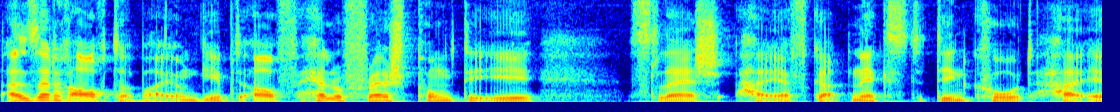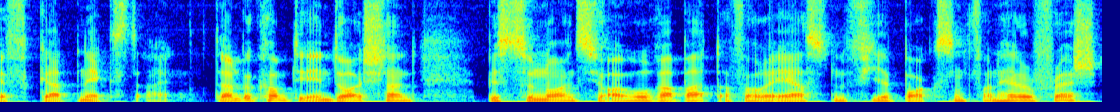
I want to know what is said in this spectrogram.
Also seid doch auch dabei und gebt auf hellofresh.de slash hfgutnext den Code hfgutnext ein. Dann bekommt ihr in Deutschland bis zu 90 Euro Rabatt auf eure ersten vier Boxen von HelloFresh.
